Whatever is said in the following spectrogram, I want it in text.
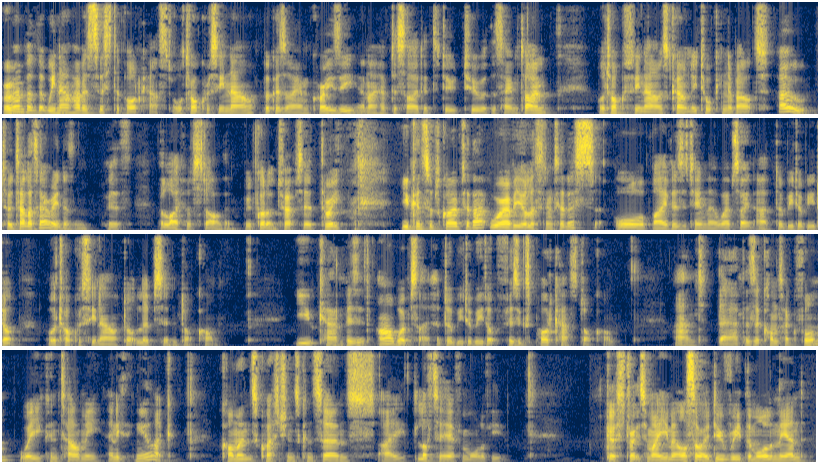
Remember that we now have a sister podcast, Autocracy Now, because I am crazy and I have decided to do two at the same time. Autocracy Now is currently talking about, oh, totalitarianism with the life of Stalin. We've got up to episode three. You can subscribe to that wherever you're listening to this or by visiting their website at www.autocracynow.libsyn.com. You can visit our website at www.physicspodcast.com and there there's a contact form where you can tell me anything you like. Comments, questions, concerns. I'd love to hear from all of you go straight to my email, so I do read them all in the end.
